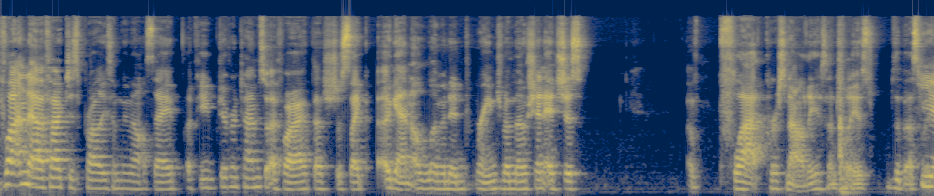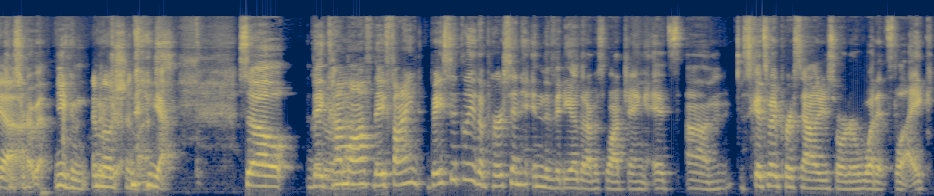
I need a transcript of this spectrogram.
flattened affect is probably something that I'll say a few different times. So FYI, that's just like again a limited range of emotion. It's just a flat personality, essentially, is the best way Yeah. to describe it. You can. Emotionless. yeah. So they come that. off. They find basically the person in the video that I was watching. It's um, schizoid personality disorder. What it's like.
